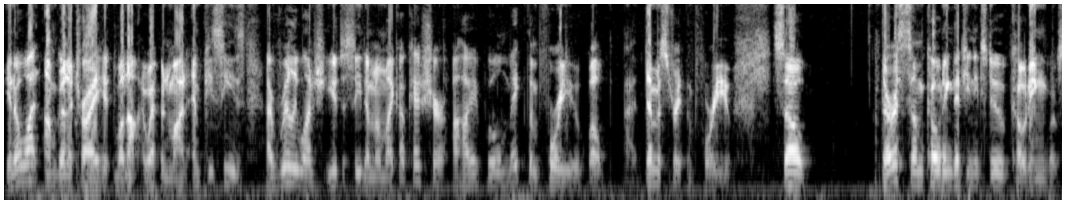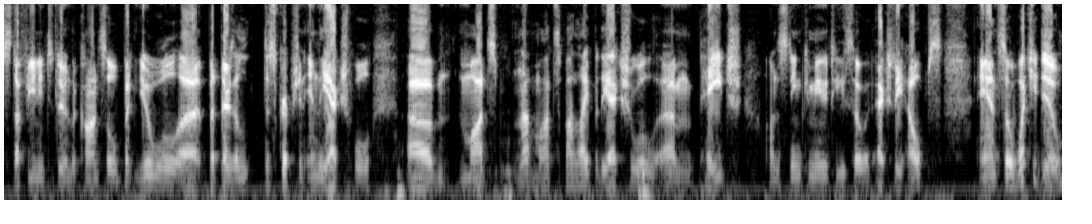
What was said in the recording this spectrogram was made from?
you know what? I'm gonna try it. Well, not a weapon mod. NPCs. I really want you to see them. I'm like, okay, sure. I will make them for you. Well, uh, demonstrate them for you. So there is some coding that you need to do, coding stuff you need to do in the console, but you will, uh, but there's a description in the actual um, mods, not mod spotlight, but the actual um, page on the Steam community, so it actually helps. And so what you do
